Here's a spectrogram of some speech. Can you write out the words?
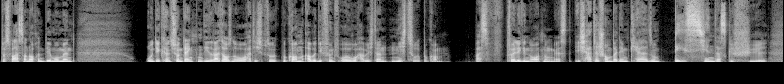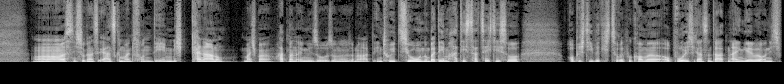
das war's dann auch in dem Moment. Und ihr könnt schon denken, die 3000 Euro hatte ich zurückbekommen, aber die 5 Euro habe ich dann nicht zurückbekommen. Was völlig in Ordnung ist. Ich hatte schon bei dem Kerl so ein bisschen das Gefühl, oh, ist nicht so ganz ernst gemeint von dem. Ich, keine Ahnung. Manchmal hat man irgendwie so, so, eine, so eine Art Intuition. Und bei dem hatte ich es tatsächlich so, ob ich die wirklich zurückbekomme, obwohl ich die ganzen Daten eingebe. Und ich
